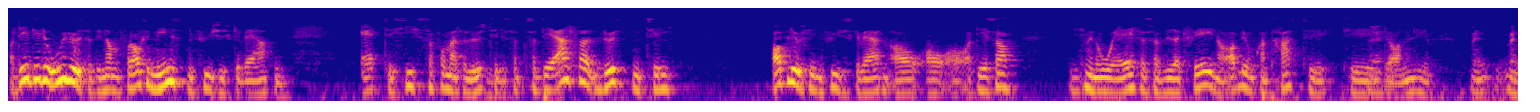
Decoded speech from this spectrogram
Og det er det, der udløser det, når man får lov til at mindes den fysiske verden at til sidst så får man altså lyst til det. Så, så det er altså lysten til oplevelse i den fysiske verden, og, og, og, og det er så ligesom en oase så videre kvæn og opleve en kontrast til, til ja. det åndelige. Men, men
